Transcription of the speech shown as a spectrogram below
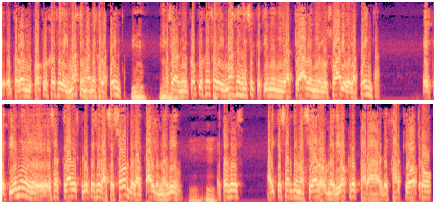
eh, perdón, ni el propio jefe de imagen maneja la cuenta. o sea, ni el propio jefe de imagen es el que tiene ni la clave ni el usuario de la cuenta. El que tiene esas claves creo que es el asesor del alcalde, más bien. Entonces, hay que ser demasiado mediocre para dejar que otro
